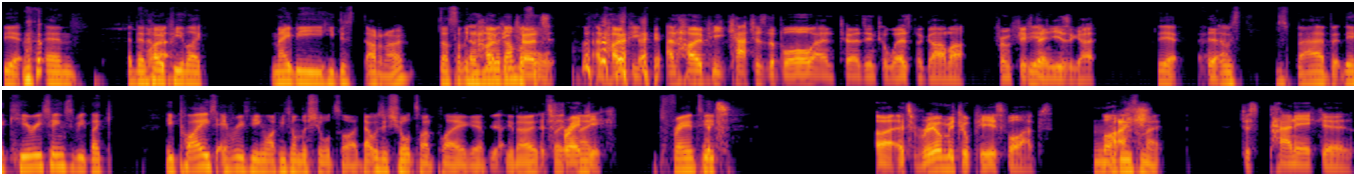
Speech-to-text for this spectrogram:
yeah, and and then Right. hope he like maybe he just I don't know does something And he's never he done turns- before. And hope he and hope he catches the ball and turns into Wes Naiqama from 15 Yeah. years ago. Yeah, Yeah. it was just bad. But the Keary seems to be like he plays everything like he's on the short side. That was a short side play again. Yeah. You know, It's, like, mate, frantic. it's frantic. It's uh, it's real Mitchell Pearce vibes. Mm. Like- is, mate. Just panic and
